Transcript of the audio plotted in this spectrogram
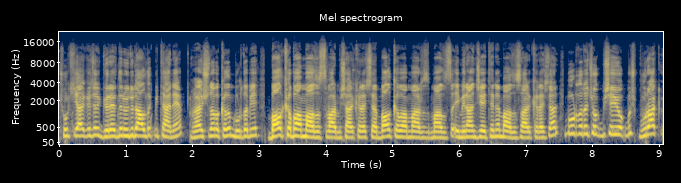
Çok iyi arkadaşlar. Görevden ödül aldık bir tane. Hemen şuna bakalım. Burada bir bal kabağı mağazası varmış arkadaşlar. Bal kabağı mağazası, mağazası Emirhan CTN mağazası arkadaşlar. Burada da çok bir şey yokmuş. Burak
